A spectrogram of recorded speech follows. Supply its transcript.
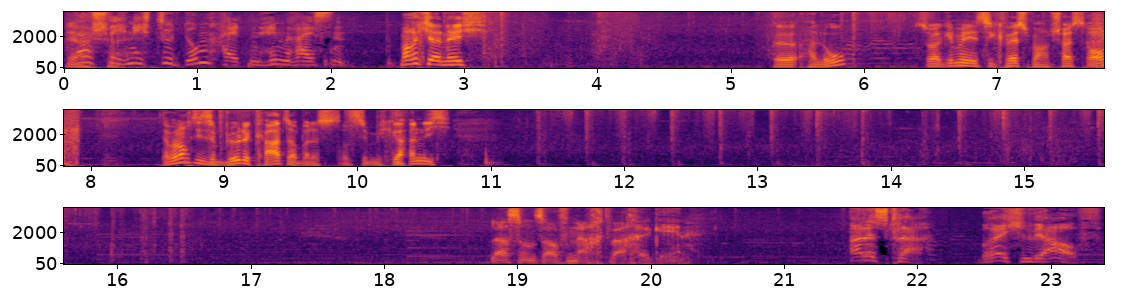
Ja, Lass dich nicht zu Dummheiten hinreißen. Mach ich ja nicht. Äh, hallo? So, dann gehen wir jetzt die Quest machen. Scheiß drauf. Da war noch diese blöde Karte, aber das interessiert mich gar nicht. Lass uns auf Nachtwache gehen. Alles klar. Brechen wir auf.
